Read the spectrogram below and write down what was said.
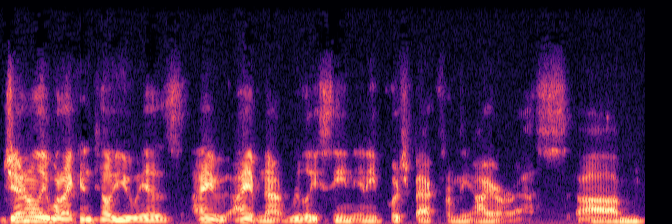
Generally, what I can tell you is I, I have not really seen any pushback from the IRS. Um,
